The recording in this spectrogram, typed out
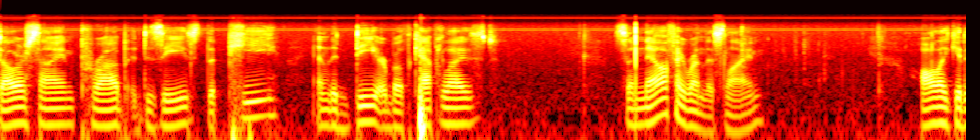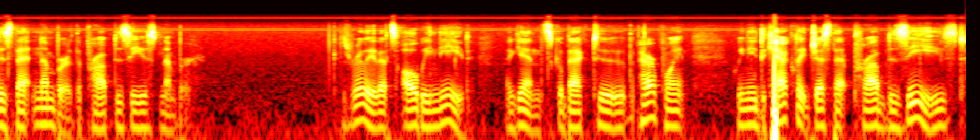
dollar sign prob diseased. The P and the D are both capitalized. So now if I run this line, all I get is that number, the prob diseased number. Because really, that's all we need. Again, let's go back to the PowerPoint. We need to calculate just that prob diseased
